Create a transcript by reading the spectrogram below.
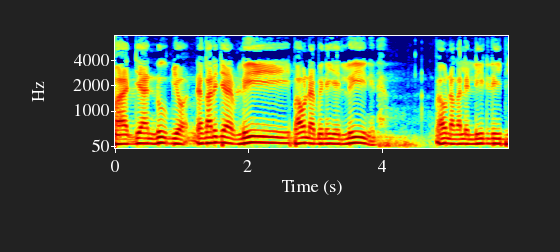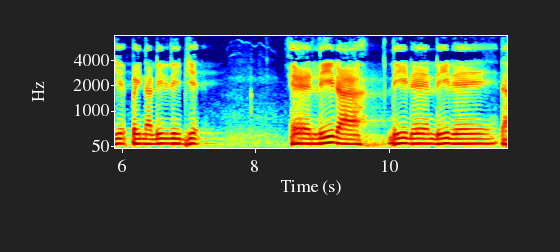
မာကြနှုပြော့ဒါကတည်းကလေးဘောင်းနာပင်လေးလေးနေတယ်ဘောင်းနာကလည်းလေးတိဖြစ်ပိဏလေးတိဖြစ်အဲလေးတာလေးတယ်လေးတယ်ဒါ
